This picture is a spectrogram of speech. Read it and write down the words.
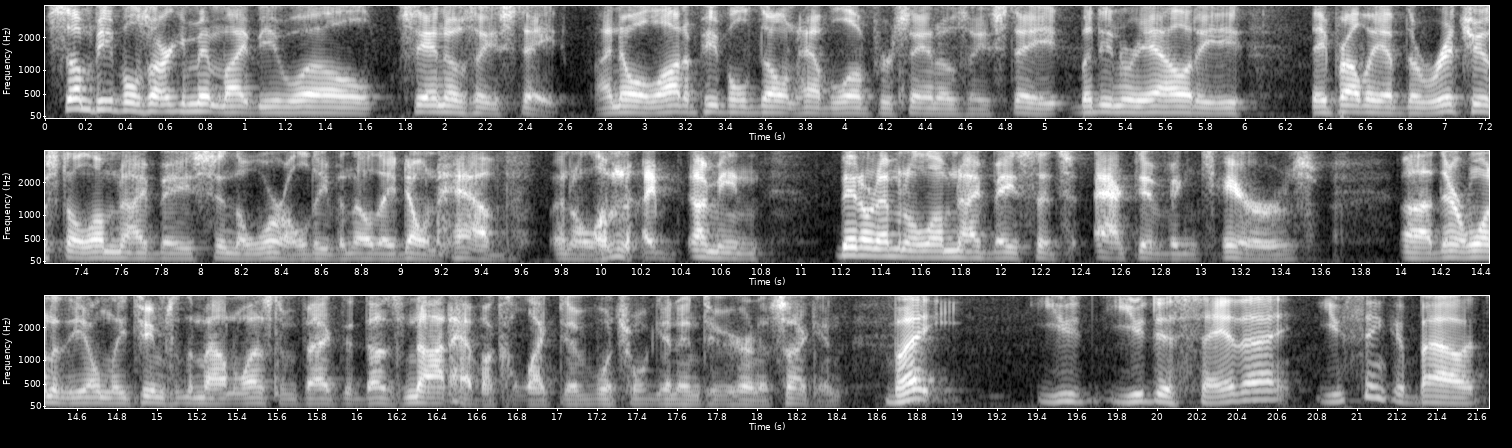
some people's argument might be, well, San Jose State. I know a lot of people don't have love for San Jose State, but in reality, they probably have the richest alumni base in the world, even though they don't have an alumni. I mean, they don't have an alumni base that's active and cares. Uh, they're one of the only teams in the Mountain West, in fact, that does not have a collective, which we'll get into here in a second. But you you just say that you think about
